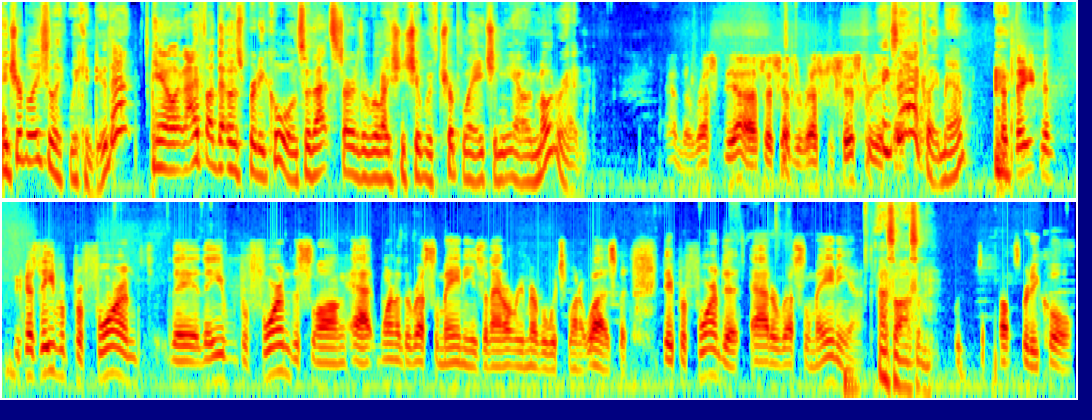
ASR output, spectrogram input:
And Triple H is like, we can do that? You know, and I thought that was pretty cool. And so that started the relationship with Triple H and, you know, and Motorhead. And the rest, yeah, as I said, the rest is history. Exactly, man. But they even because they even performed they they even performed the song at one of the WrestleManias, and I don't remember which one it was, but they performed it at a WrestleMania. That's awesome. That's pretty cool.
